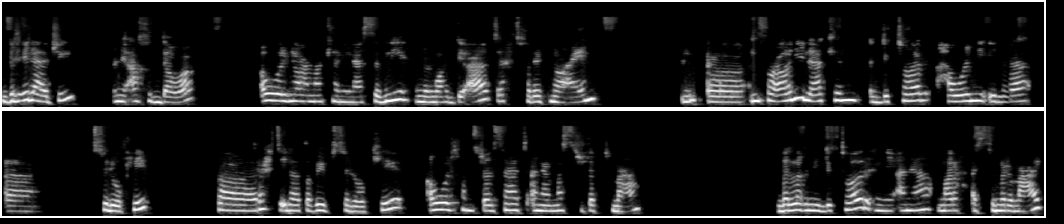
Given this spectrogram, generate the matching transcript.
بالعلاجي إني آخذ دواء. أول نوع ما كان يناسبني من المهدئات رحت خذيت نوعين. آه، انفعوني لكن الدكتور حولني إلى آه، سلوكي. فرحت إلى طبيب سلوكي. أول خمس جلسات أنا ما استجبت معه. بلغني الدكتور إني أنا ما راح أستمر معك.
